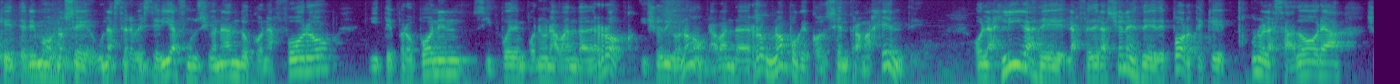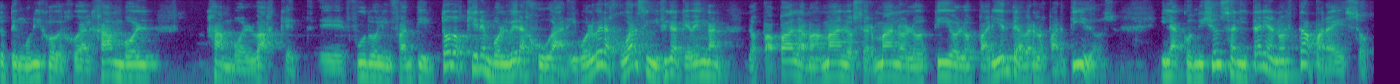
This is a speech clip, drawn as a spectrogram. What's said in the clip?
que tenemos, no sé, una cervecería funcionando con aforo y te proponen si pueden poner una banda de rock. Y yo digo, no, una banda de rock no, porque concentra más gente. O las ligas de las federaciones de deportes, que uno las adora. Yo tengo un hijo que juega al handball, handball, básquet, eh, fútbol infantil. Todos quieren volver a jugar. Y volver a jugar significa que vengan los papás, la mamá, los hermanos, los tíos, los parientes a ver los partidos. Y la condición sanitaria no está para eso.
